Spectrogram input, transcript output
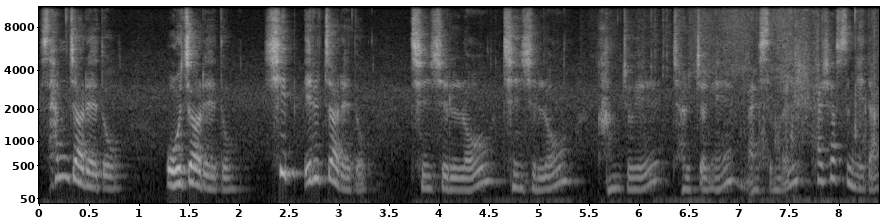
3절에도, 5절에도, 11절에도 진실로, 진실로 강조의 절정의 말씀을 하셨습니다.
